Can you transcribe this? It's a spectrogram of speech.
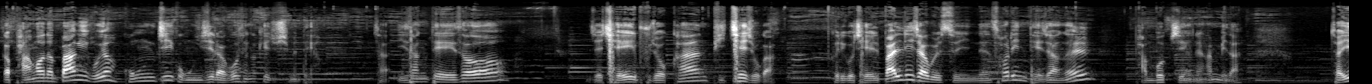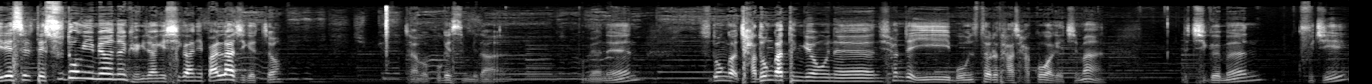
그러니까 방어는 빵이고요. 공지 공지라고 생각해 주시면 돼요. 자, 이 상태에서 이제 제일 부족한 빛의 조각 그리고 제일 빨리 잡을 수 있는 설인 대장을 반복 진행합니다. 자, 이랬을 때 수동이면은 굉장히 시간이 빨라지겠죠. 자, 한번 보겠습니다. 보면은 수동과 자동 같은 경우는 현재 이 몬스터를 다 잡고 가겠지만 지금은 굳이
